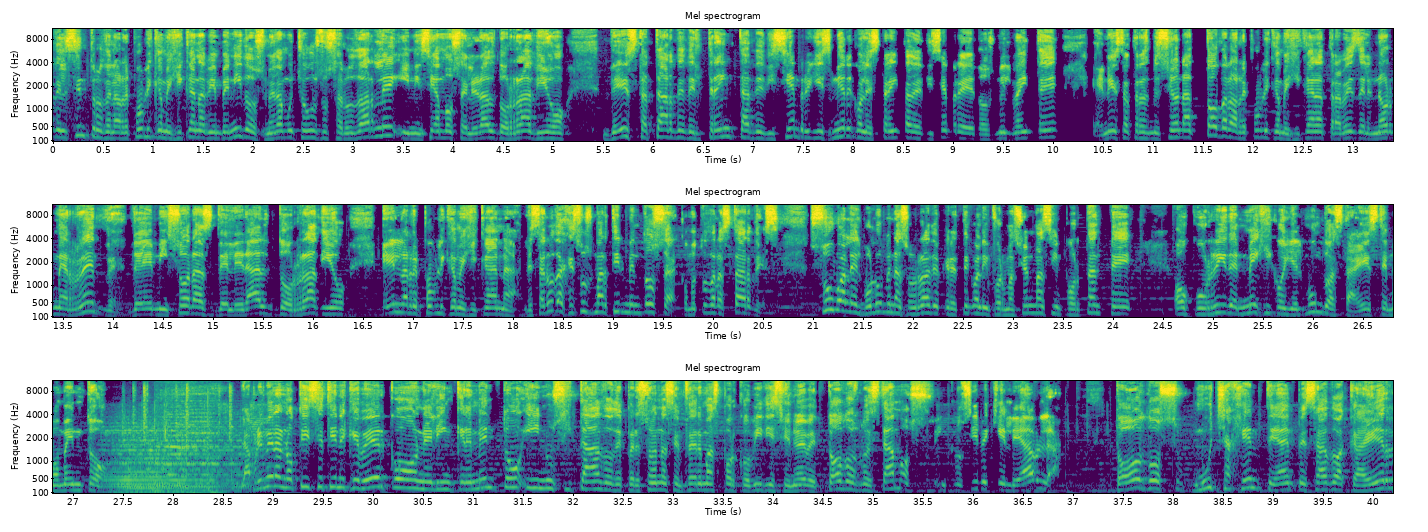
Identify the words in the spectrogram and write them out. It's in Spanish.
Del centro de la República Mexicana. Bienvenidos, me da mucho gusto saludarle. Iniciamos el Heraldo Radio de esta tarde del 30 de diciembre. Hoy es miércoles 30 de diciembre de 2020. En esta transmisión a toda la República Mexicana a través de la enorme red de emisoras del Heraldo Radio en la República Mexicana. Les saluda Jesús Martín Mendoza, como todas las tardes. Súbale el volumen a su radio que le tengo la información más importante ocurrida en México y el mundo hasta este momento. La primera noticia tiene que ver con el incremento inusitado de personas enfermas por COVID-19. Todos lo estamos, inclusive quien le habla. Todos, mucha gente ha empezado a caer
